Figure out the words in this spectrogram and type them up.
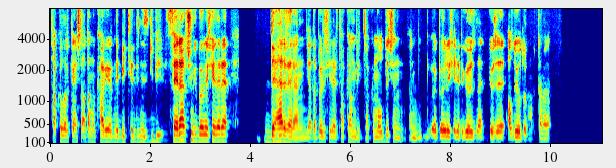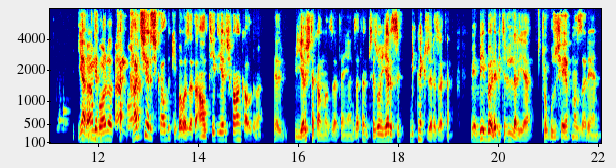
takılırken işte adamın kariyerini bitirdiniz gibi. Ferrari çünkü böyle şeylere değer veren ya da böyle şeyleri takan bir takım olduğu için hani böyle şeyleri gözle, göze alıyordur muhtemelen. Ya ben bir de bu arada, ka- bu arada... kaç yarış kaldı ki baba zaten? 6-7 yarış falan kaldı mı? Yani bir yarış da kalmadı zaten yani. Zaten sezon yarısı bitmek üzere zaten. Ve bir böyle bitirirler ya. Çok uzun şey yapmazlar yani.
